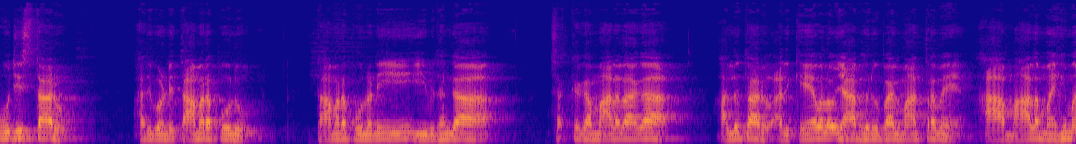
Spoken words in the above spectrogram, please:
పూజిస్తారు. అదిగోండి తామర పూలు. తామర పూలని ఈ విధంగా చక్కగా మాలలాగా అల్లుతారు. అది కేవలం యాభై రూపాయలు మాత్రమే. ఆ మాల మహిమ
